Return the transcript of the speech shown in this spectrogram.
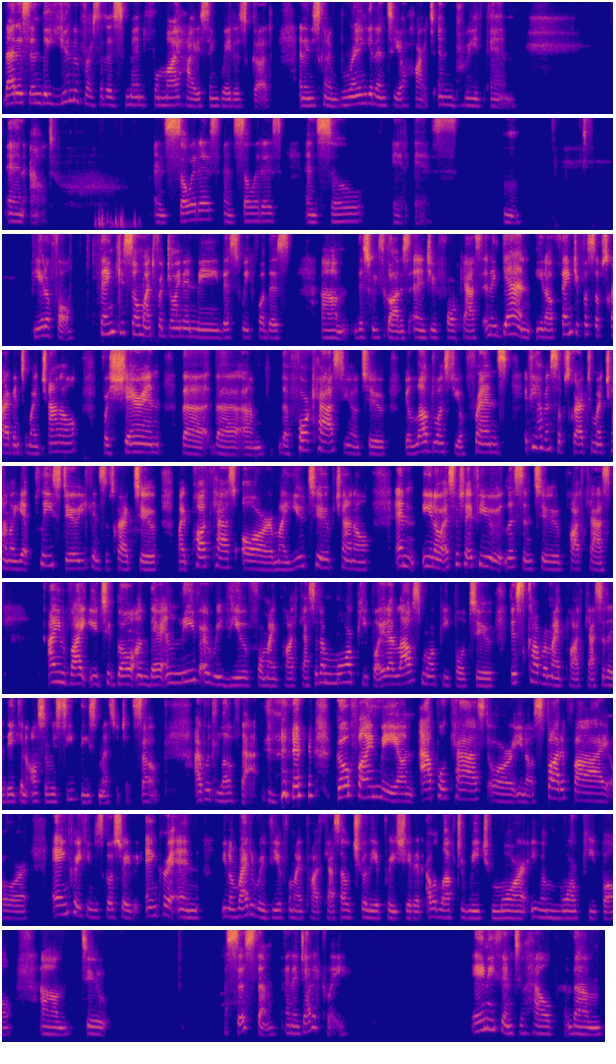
that is in the universe that is meant for my highest and greatest good. And then just kind of bring it into your heart and breathe in and out. And so it is, and so it is, and so it is. Mm. Beautiful. Thank you so much for joining me this week for this um, this week's Goddess Energy Forecast. And again, you know, thank you for subscribing to my channel, for sharing the the um, the forecast, you know, to your loved ones, to your friends. If you haven't subscribed to my channel yet, please do. You can subscribe to my podcast or my YouTube channel. And you know, especially if you listen to podcasts I invite you to go on there and leave a review for my podcast so that more people, it allows more people to discover my podcast so that they can also receive these messages. So I would love that. go find me on Apple Cast or, you know, Spotify or Anchor. You can just go straight to Anchor and you know, write a review for my podcast. I would truly appreciate it. I would love to reach more, even more people um, to assist them energetically. Anything to help them,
